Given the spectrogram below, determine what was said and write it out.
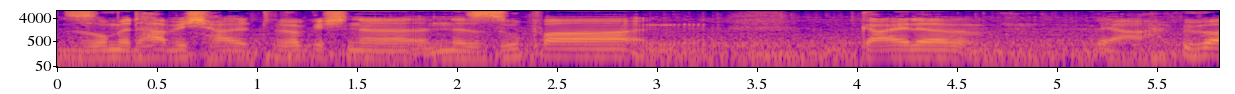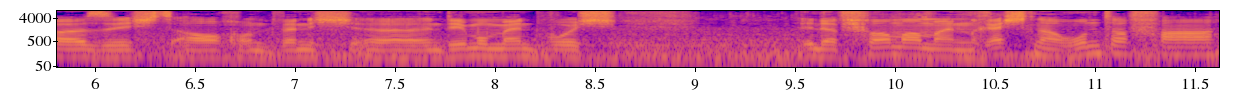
somit habe ich halt wirklich eine, eine super geile ja, Übersicht auch. Und wenn ich äh, in dem Moment, wo ich in der Firma meinen Rechner runterfahre,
